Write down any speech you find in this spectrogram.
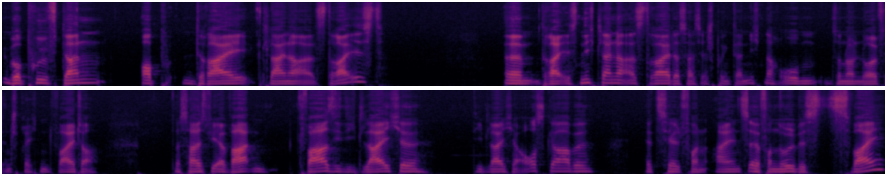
überprüft dann, ob 3 kleiner als 3 ist. Ähm, 3 ist nicht kleiner als 3, das heißt, er springt dann nicht nach oben, sondern läuft entsprechend weiter. Das heißt, wir erwarten quasi die gleiche, die gleiche Ausgabe. Er zählt von, 1, äh, von 0 bis 2.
